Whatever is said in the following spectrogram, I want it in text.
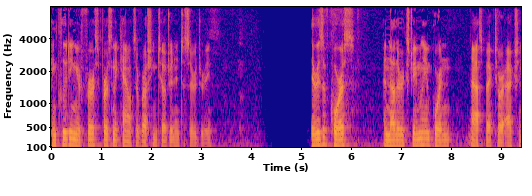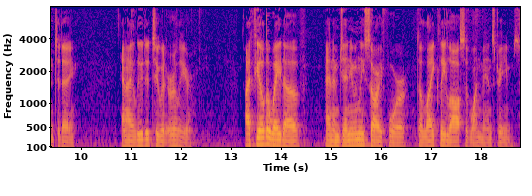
including your first-person accounts of rushing children into surgery. There is, of course, another extremely important aspect to our action today, and I alluded to it earlier. I feel the weight of, and am genuinely sorry for, the likely loss of one man's dreams.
